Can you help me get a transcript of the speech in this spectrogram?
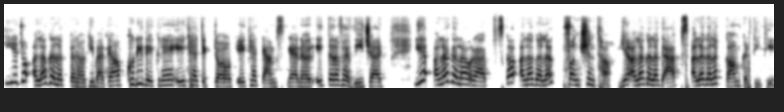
कि ये जो अलग अलग तरह की बातें आप खुद ही देख रहे हैं। एक है टिकटॉक एक है कैम स्कैनर एक तरफ़ है वी चैट ये अलग अलग एप्स का अलग अलग फ़ंक्शन था। ये अलग अलग एप्स अलग अलग काम करती थी।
